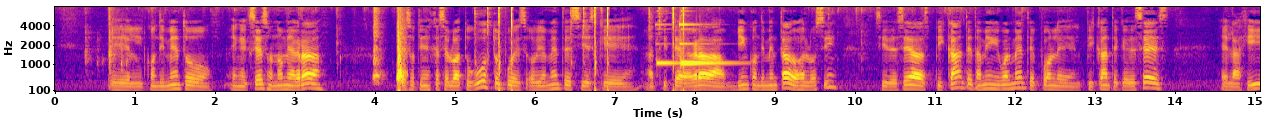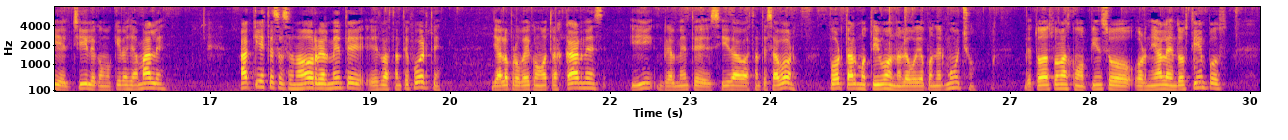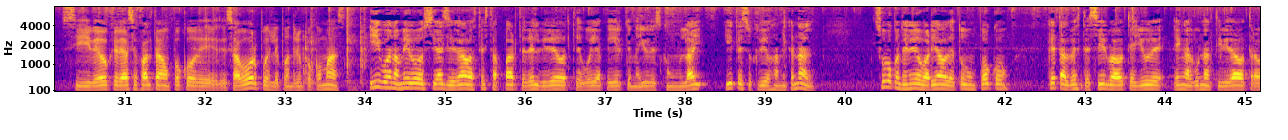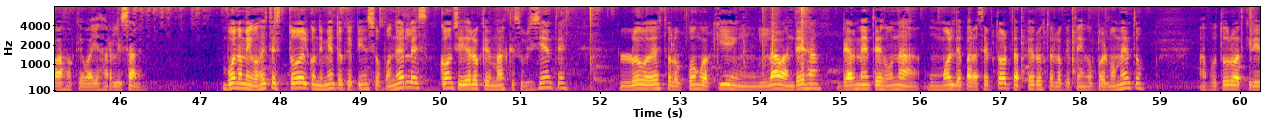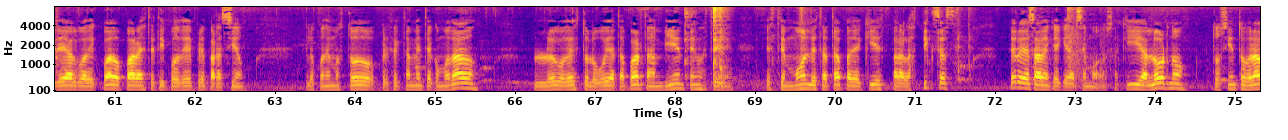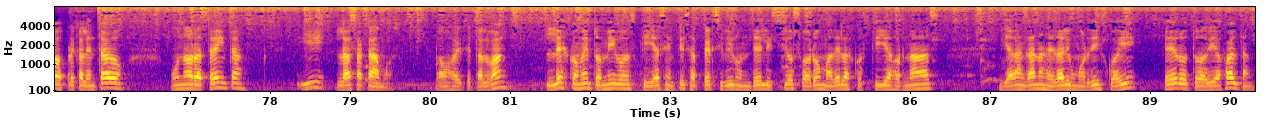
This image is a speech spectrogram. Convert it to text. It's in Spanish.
el condimento en exceso no me agrada. Eso tienes que hacerlo a tu gusto, pues obviamente si es que a ti te agrada bien condimentado, algo así. Si deseas picante también igualmente, ponle el picante que desees, el ají, el chile, como quieras llamarle. Aquí este sazonador realmente es bastante fuerte. Ya lo probé con otras carnes y realmente sí da bastante sabor. Por tal motivo no le voy a poner mucho. De todas formas, como pienso hornearla en dos tiempos, si veo que le hace falta un poco de, sabor, pues le pondré un poco más. Y bueno amigos, si has llegado hasta esta parte del video, te voy a pedir que me ayudes con un like y te suscribas a mi canal. Subo contenido variado de todo un poco que tal vez te sirva o te ayude en alguna actividad o trabajo que vayas a realizar. Bueno amigos, este es todo el condimento que pienso ponerles. Considero que es más que suficiente. Luego de esto lo pongo aquí en la bandeja. Realmente es una, un molde para hacer torta, pero esto es lo que tengo por el momento. A futuro adquiriré algo adecuado para este tipo de preparación. Lo ponemos todo perfectamente acomodado. Luego de esto lo voy a tapar. También tengo este, este molde, esta tapa de aquí es para las pizzas. Pero ya saben que hay que darse modos. Aquí al horno, 200 grados precalentado, 1 hora 30 y la sacamos. Vamos a ver qué tal van. Les comento amigos que ya se empieza a percibir un delicioso aroma de las costillas hornadas. Ya dan ganas de darle un mordisco ahí, pero todavía faltan.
